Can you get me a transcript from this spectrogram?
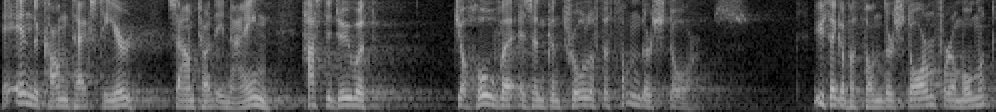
In the context here, Psalm 29 has to do with Jehovah is in control of the thunderstorms. You think of a thunderstorm for a moment.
